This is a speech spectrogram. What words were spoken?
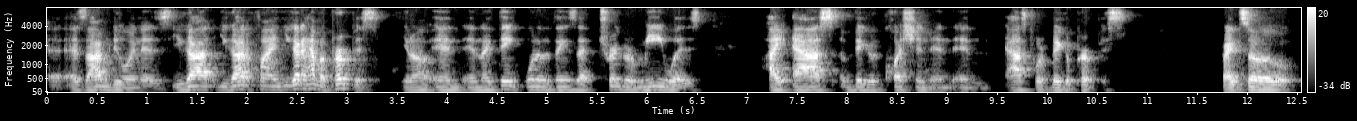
as I'm doing is you got you got to find you got to have a purpose, you know. And and I think one of the things that triggered me was I asked a bigger question and and asked for a bigger purpose, right? So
